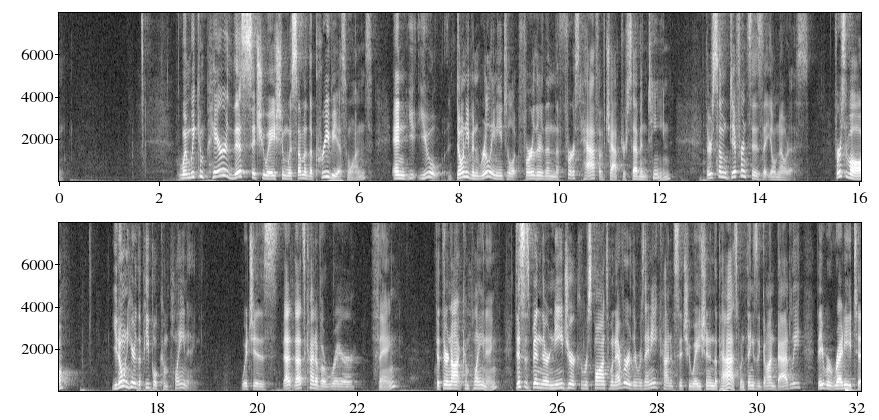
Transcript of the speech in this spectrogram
When we compare this situation with some of the previous ones, and you, you don't even really need to look further than the first half of chapter 17, there's some differences that you'll notice. First of all, you don't hear the people complaining, which is that that's kind of a rare thing that they're not complaining. This has been their knee jerk response whenever there was any kind of situation in the past. When things had gone badly, they were ready to,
